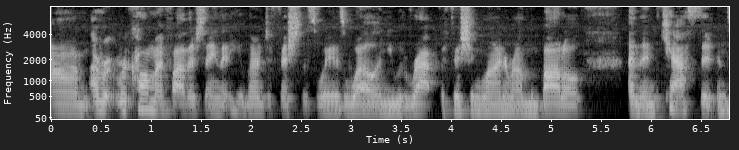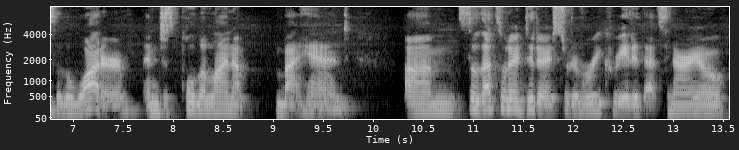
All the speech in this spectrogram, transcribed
Um, I re- recall my father saying that he learned to fish this way as well, and you would wrap the fishing line around the bottle and then cast it into the water and just pull the line up by hand. Um, so that's what I did. I sort of recreated that scenario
